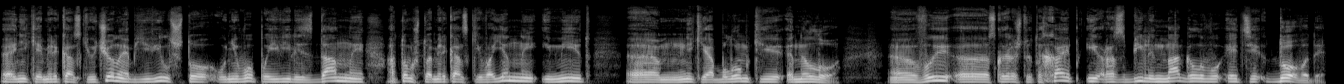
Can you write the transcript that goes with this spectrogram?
э, некий американский ученый объявил, что у него появились данные о том, что американские военные имеют э, некие обломки НЛО. Э, вы э, сказали, что это хайп, и разбили на голову эти доводы.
